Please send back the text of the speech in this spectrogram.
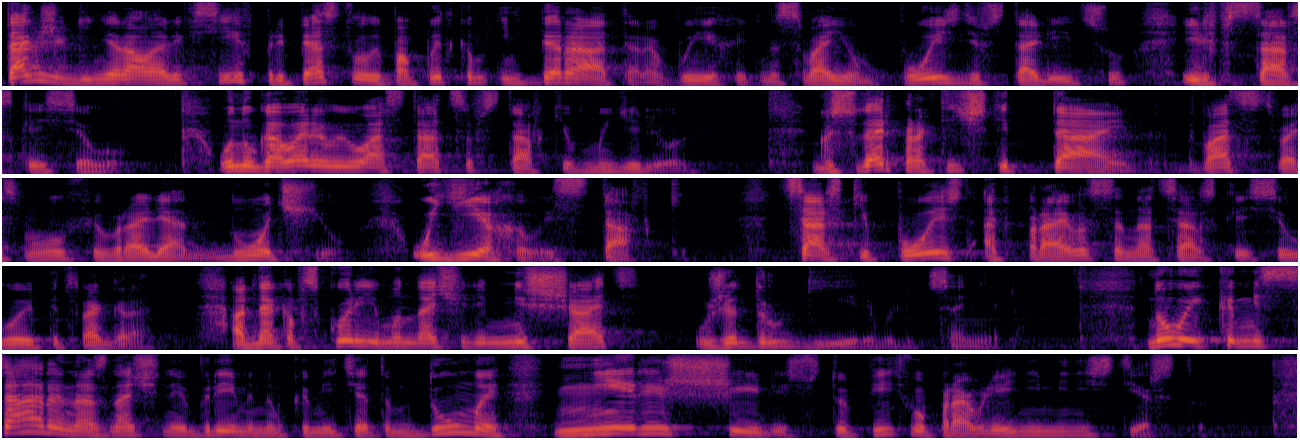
Также генерал Алексеев препятствовал и попыткам императора выехать на своем поезде в столицу или в царское село. Он уговаривал его остаться в Ставке в Могилеве. Государь практически тайно 28 февраля ночью уехал из Ставки. Царский поезд отправился на царское село и Петроград. Однако вскоре ему начали мешать уже другие революционеры. Новые комиссары, назначенные Временным комитетом Думы, не решились вступить в управление министерством.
